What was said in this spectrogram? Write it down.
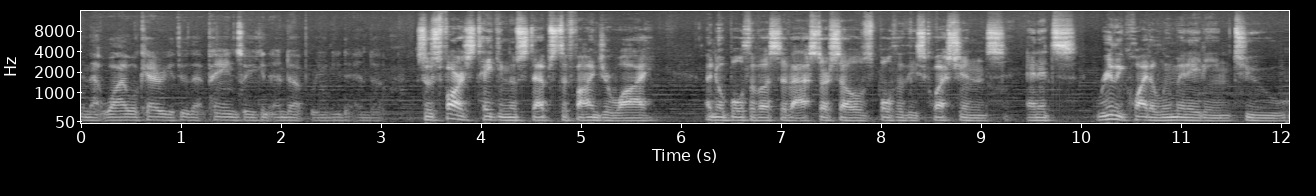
and that why will carry you through that pain so you can end up where you need to end up. So, as far as taking those steps to find your why, I know both of us have asked ourselves both of these questions, and it's really quite illuminating to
